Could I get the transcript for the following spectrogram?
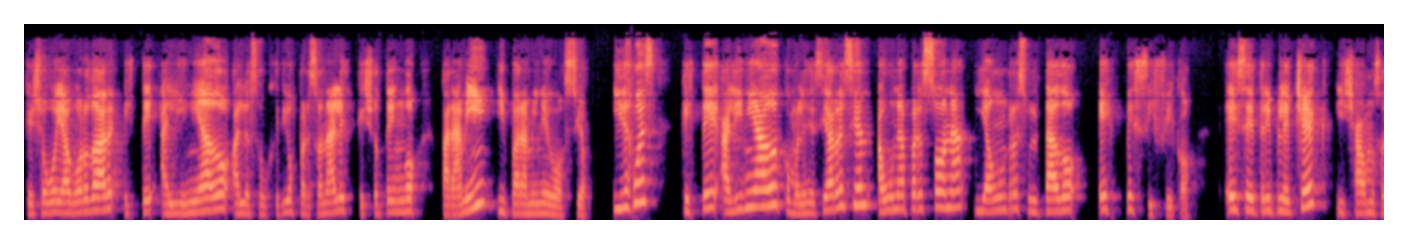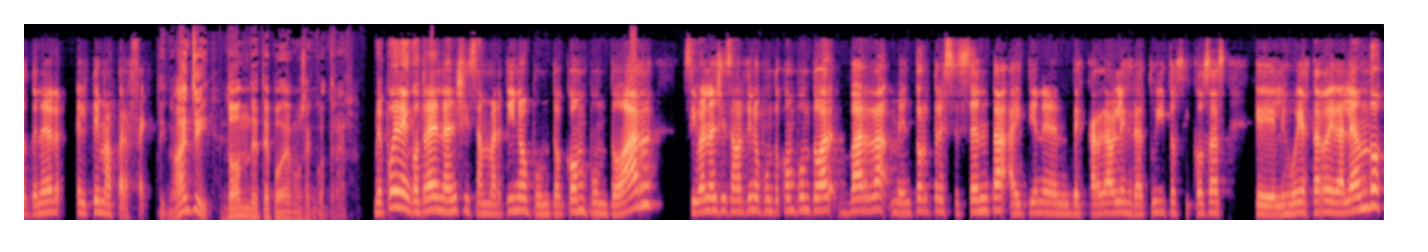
que yo voy a abordar esté alineado a los objetivos personales que yo tengo para mí y para mi negocio. Y después que esté alineado, como les decía recién, a una persona y a un resultado específico ese triple check y ya vamos a tener el tema perfecto. Angie, ¿dónde te podemos encontrar? Me pueden encontrar en angiesanmartino.com.ar. Si van a angiesanmartino.com.ar barra mentor360, ahí tienen descargables gratuitos y cosas que les voy a estar regalando.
